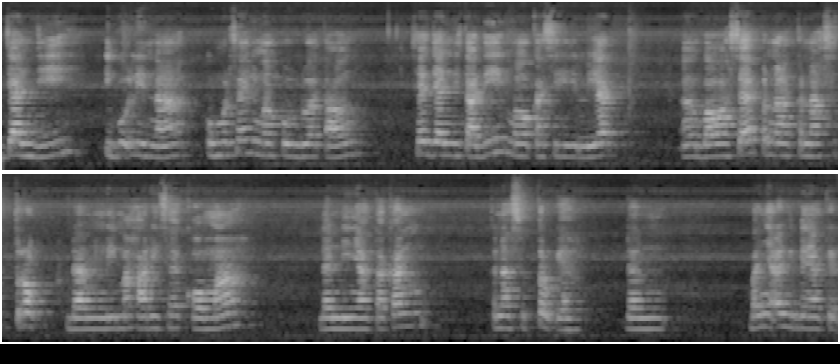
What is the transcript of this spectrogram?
janji Ibu Lina umur saya 52 tahun. Saya janji tadi mau kasih lihat eh, bahwa saya pernah kena stroke dan lima hari saya koma dan dinyatakan kena stroke ya. Dan banyak lagi penyakit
